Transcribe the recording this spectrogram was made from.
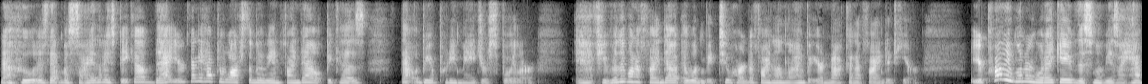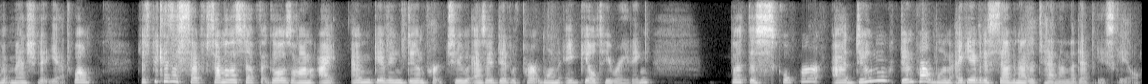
Now, who is that Messiah that I speak of? That you're going to have to watch the movie and find out because that would be a pretty major spoiler. If you really want to find out, it wouldn't be too hard to find online, but you're not going to find it here. You're probably wondering what I gave this movie as I haven't mentioned it yet. Well, just because of some of the stuff that goes on, I am giving Dune Part 2, as I did with Part 1, a guilty rating. But the score, uh, Dune, Dune Part 1, I gave it a 7 out of 10 on the deputy scale.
